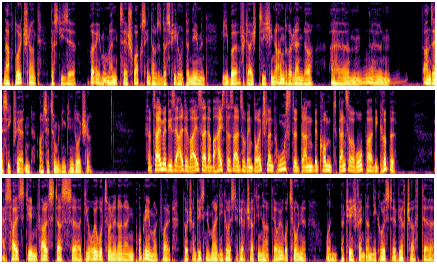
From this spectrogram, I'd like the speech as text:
nach Deutschland, dass diese im Moment sehr schwach sind, also dass viele Unternehmen lieber vielleicht sich in andere Länder ähm, ähm, ansässig werden, als jetzt unbedingt in Deutschland. Verzeih mir diese alte Weisheit, aber heißt das also, wenn Deutschland hustet, dann bekommt ganz Europa die Grippe? Es heißt jedenfalls, dass äh, die Eurozone dann ein Problem hat, weil Deutschland ist nun mal die größte Wirtschaft innerhalb der Eurozone. Und natürlich, wenn dann die größte Wirtschaft äh,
